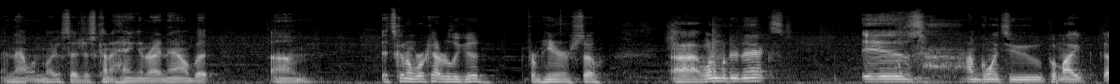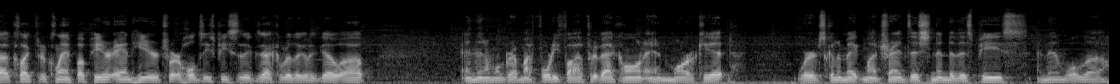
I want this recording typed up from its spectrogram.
And that one, like I said, just kind of hanging right now, but um, it's gonna work out really good from here. So uh, what I'm gonna do next is I'm going to put my uh, collector clamp up here and here to where it holds these pieces exactly where they're going to go up. And then I'm to grab my 45, put it back on and mark it where it's to make my transition into this piece. And then we'll, uh,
